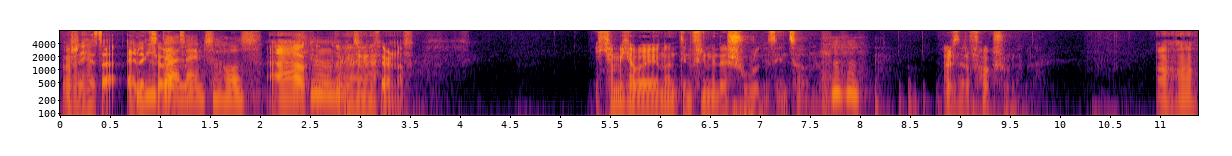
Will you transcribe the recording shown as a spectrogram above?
Wahrscheinlich heißt er Alex wieder allein zu Hause. Ah, okay, na gut, Ja. fair enough. Ich kann mich aber erinnern, den Film in der Schule gesehen zu haben. Also in der Volksschule. Aha.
